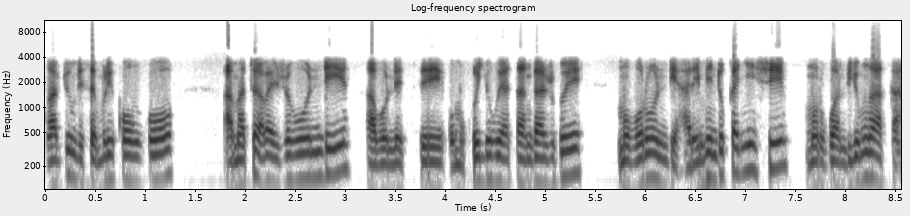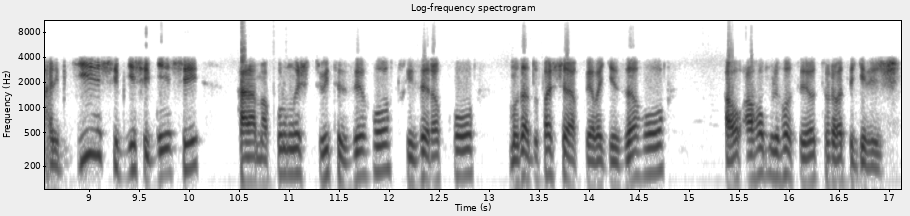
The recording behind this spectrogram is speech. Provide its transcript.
mwabyumvise muri congo amatora yabaye ejo bundi habonetse umukuru w'igihugu yatangajwe mu burundi hari impinduka nyinshi mu rwanda uyu mwaka hari byinshi byinshi byinshi hari amakuru menshi tubitezeho twizera ko muzadufasha kuyabagezaho aho aho muri hose rero turabategereje.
